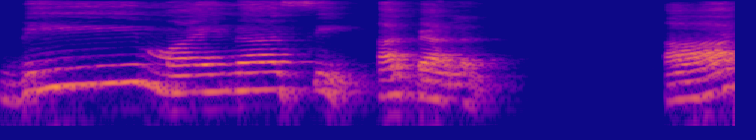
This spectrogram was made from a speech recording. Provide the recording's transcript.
B minus C are parallel are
